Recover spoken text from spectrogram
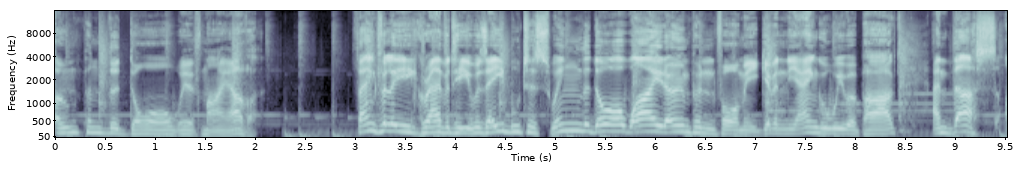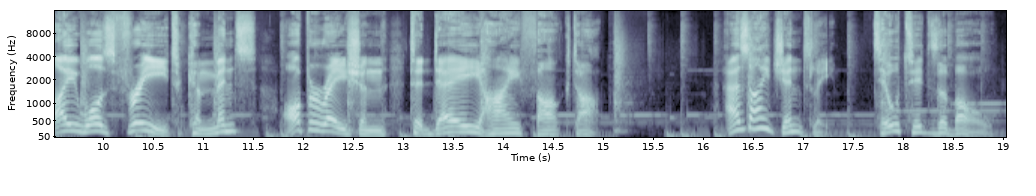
opened the door with my other. Thankfully, gravity was able to swing the door wide open for me given the angle we were parked, and thus I was free to commence Operation Today I Fucked Up. As I gently tilted the bowl,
